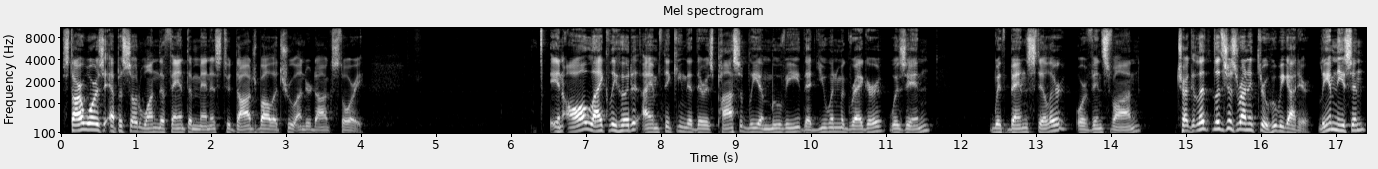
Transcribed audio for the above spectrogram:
Star Wars Episode 1 The Phantom Menace to Dodgeball, a true underdog story. In all likelihood, I am thinking that there is possibly a movie that Ewan McGregor was in with Ben Stiller or Vince Vaughn. Let, let's just run it through. Who we got here? Liam Neeson.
